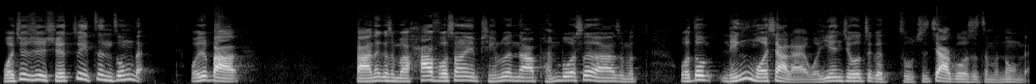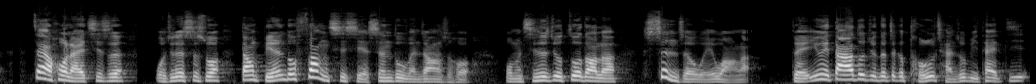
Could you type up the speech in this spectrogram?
我就去学最正宗的，我就把把那个什么哈佛商业评论呐、彭博社啊什么，我都临摹下来。我研究这个组织架构是怎么弄的。再后来，其实我觉得是说，当别人都放弃写深度文章的时候，我们其实就做到了胜者为王了。对，因为大家都觉得这个投入产出比太低，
